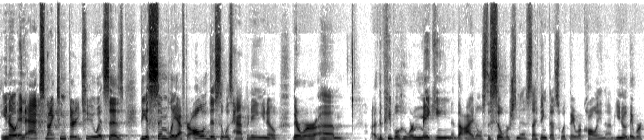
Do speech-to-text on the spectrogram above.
You know, in Acts 1932, it says the assembly, after all of this that was happening, you know, there were, um, uh, the people who were making the idols, the silversmiths, I think that's what they were calling them. You know, they were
